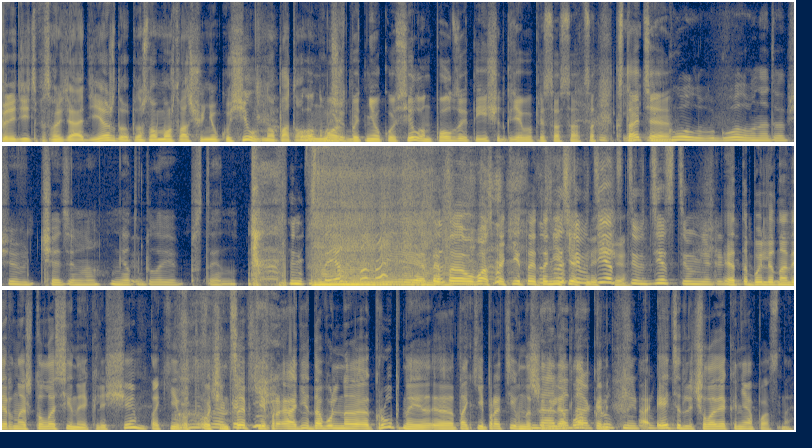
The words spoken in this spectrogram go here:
придите, посмотрите одежду, потому что он, может, вас еще не укусил, но потом Он, укусит. может быть, не укусил, он ползает и ищет, где бы присосаться. И- Кстати, и голову, голову надо вообще тщательно. У меня тут в голове постоянно. Не постоянно. нет, это у вас какие-то, это Ну, в не те смысле, в клещи. детстве, в детстве у меня. Это были, наверное, что лосиные клещи, такие вот очень цепкие, они довольно крупные, э, такие противно шевелят лапками. А эти для человека не опасны.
